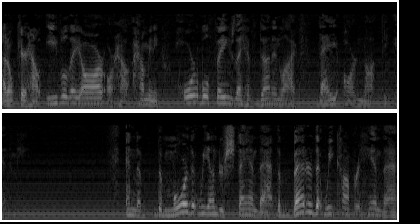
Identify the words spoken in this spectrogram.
I don't care how evil they are or how, how many horrible things they have done in life. They are not the. And the, the more that we understand that, the better that we comprehend that,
